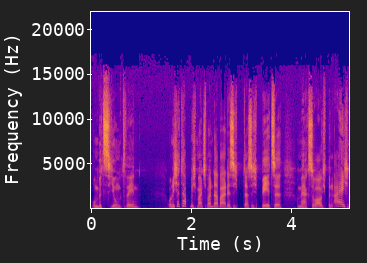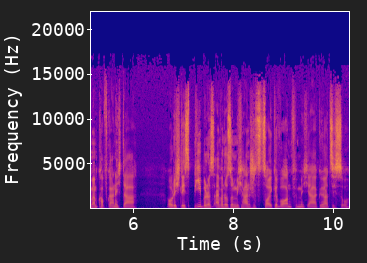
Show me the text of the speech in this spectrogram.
um Beziehung drehen. Und ich ertappe mich manchmal dabei, dass ich, dass ich bete und merke so, wow, ich bin eigentlich in meinem Kopf gar nicht da. Oder ich lese Bibel und es ist einfach nur so ein mechanisches Zeug geworden für mich. Ja, gehört sich so.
